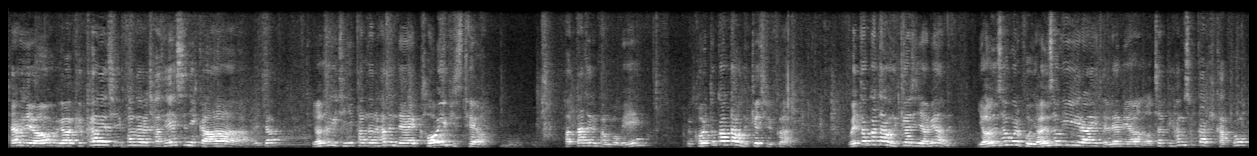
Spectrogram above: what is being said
자 보세요. 우리가 극한의 진입 판단을 자세히 했으니까 그렇죠? 연속이 진입 판단을 하는데 거의 비슷해요. 다 따지는 방법이 거의 똑같다고 느껴질 거야. 왜 똑같다고 느껴지냐면 연속을 보 연속이라게 되려면 어차피 함수값이 같고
